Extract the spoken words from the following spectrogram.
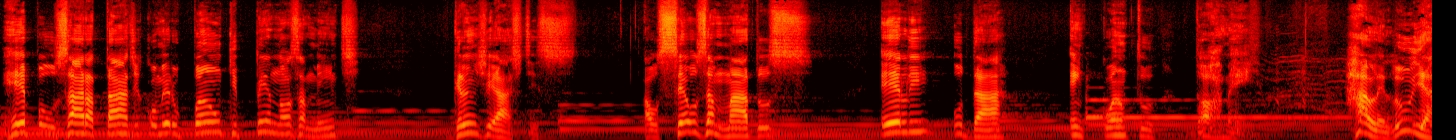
repousar à tarde e comer o pão que penosamente granjeastes. Aos seus amados, ele o dá enquanto dormem. Aleluia!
